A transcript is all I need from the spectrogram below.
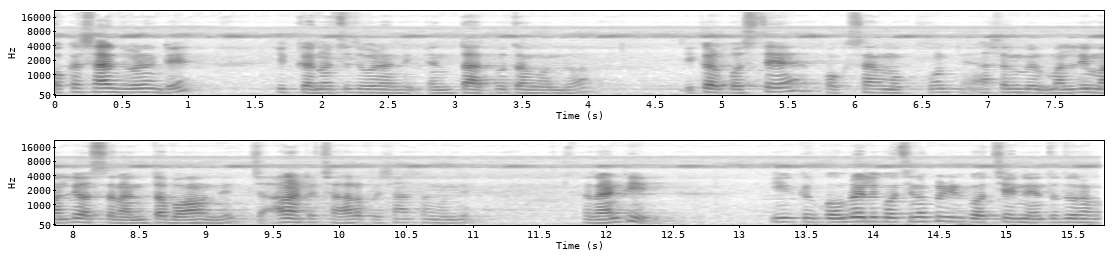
ఒకసారి చూడండి. ఇక్కడ నుంచి చూడండి ఎంత అద్భుతంగా ఉందో. ఇక్కడికి వస్తే ఒకసారి మొక్కుకుంటే అసలు మీరు మళ్ళీ మళ్ళీ వస్తారు. అంత బాగుంది. చాలా అంటే చాలా ప్రశాంతంగా ఉంది. రండి. ఇక్కడ కొమరేలికి వచ్చినప్పుడు ఇక్కడికి వచ్చేయండి. ఎంత దూరం?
